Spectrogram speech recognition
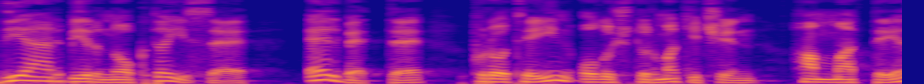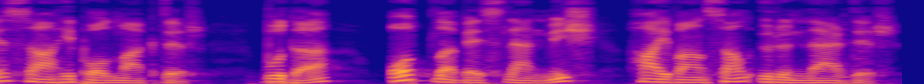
diğer bir nokta ise elbette protein oluşturmak için ham maddeye sahip olmaktır. Bu da otla beslenmiş hayvansal ürünlerdir.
